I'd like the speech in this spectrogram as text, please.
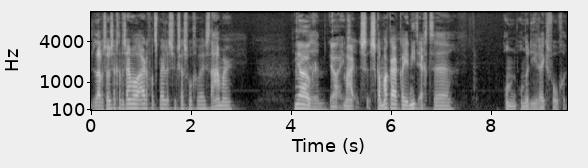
Laten we zo zeggen, er zijn wel aardig wat spelers succesvol geweest. Hamer. Ja, oké. Ehm, ja. Maar Skamaka kan je niet echt eh, on- onder die reeks volgen.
